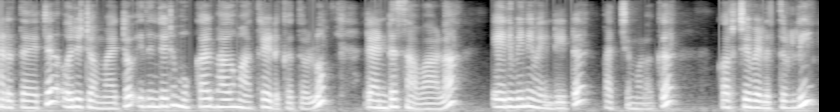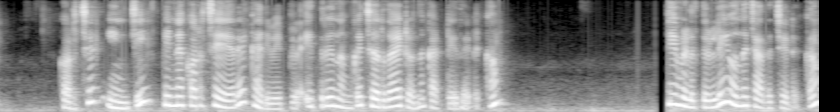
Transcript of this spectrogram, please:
അടുത്തായിട്ട് ഒരു ടൊമാറ്റോ ഇതിന്റെ ഒരു മുക്കാൽ ഭാഗം മാത്രമേ എടുക്കത്തുള്ളൂ. രണ്ട് സവാള എരിവിന് വേണ്ടിയിട്ട് പച്ചമുളക് കുറച്ച് വെളുത്തുള്ളി കുറച്ച് ഇഞ്ചി പിന്നെ കുറച്ചേറെ കരിവേപ്പില ഇത്രയും നമുക്ക് ചെറുതായിട്ടൊന്ന് കട്ട് ചെയ്തെടുക്കാം. ഈ വെളുത്തുള്ളി ഒന്ന് ചതച്ചെടുക്കാം.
